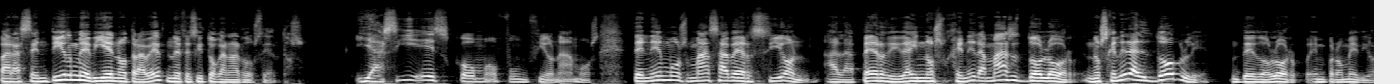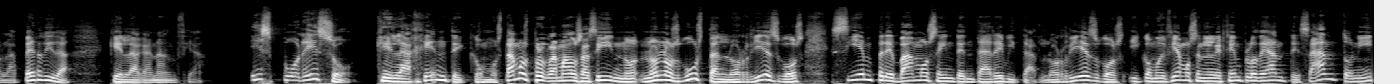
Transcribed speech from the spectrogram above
para sentirme bien otra vez necesito ganar 200. Y así es como funcionamos. Tenemos más aversión a la pérdida y nos genera más dolor, nos genera el doble de dolor en promedio la pérdida que la ganancia. Es por eso que la gente, como estamos programados así, no, no, nos gustan los riesgos, siempre vamos a intentar evitar los riesgos. Y como decíamos en el ejemplo de antes, Anthony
